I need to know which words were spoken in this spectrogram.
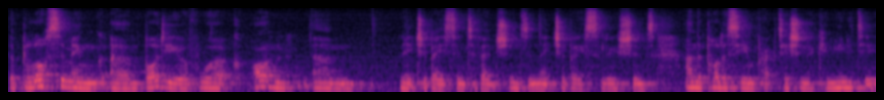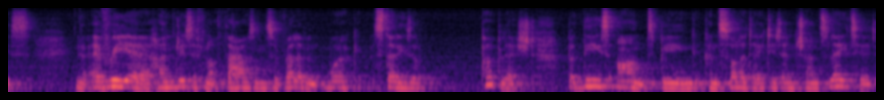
the blossoming um, body of work on um, nature-based interventions and nature-based solutions and the policy and practitioner communities. You know, every year, hundreds, if not thousands, of relevant work studies are published, but these aren't being consolidated and translated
